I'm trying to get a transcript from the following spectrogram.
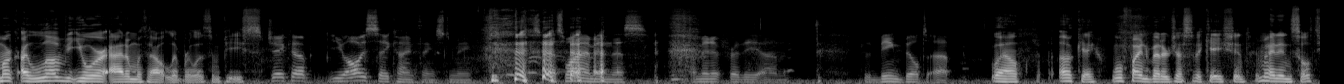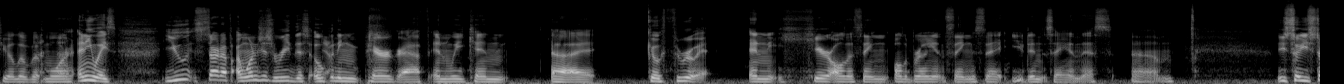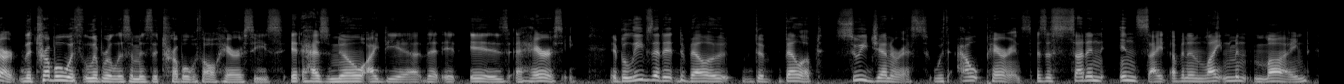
Marc, I love your Adam without liberalism piece. Jacob, you always say kind things to me. that's, that's why I'm in this. I'm in it for the um, for the being built up. Well, okay, we'll find a better justification. I might insult you a little bit more. Anyways, you start off. I want to just read this opening paragraph, and we can uh, go through it and hear all the thing, all the brilliant things that you didn't say in this. Um, so you start. The trouble with liberalism is the trouble with all heresies. It has no idea that it is a heresy. It believes that it develop, developed sui generis, without parents, as a sudden insight of an enlightenment mind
